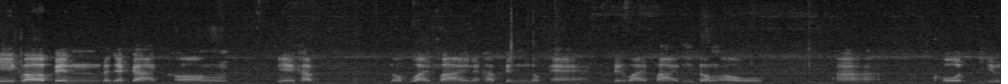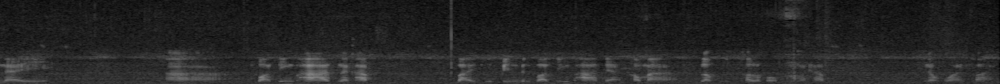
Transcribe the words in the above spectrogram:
นี้ก็เป็นบรรยากาศของนี่ครับนก Wi-Fi นะครับ เป็นนกแอร์เป็น Wi-Fi ที่ต้องเอาอาโค้ดที่อยู่ในบอร์ดดิ้งพาสนะครับ ใบที่ปริ้นเป็นบอร์ดดิ้งพาสเนี่ย เอามาล็อกอินเข้าระบบนะครับนก Wi-Fi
